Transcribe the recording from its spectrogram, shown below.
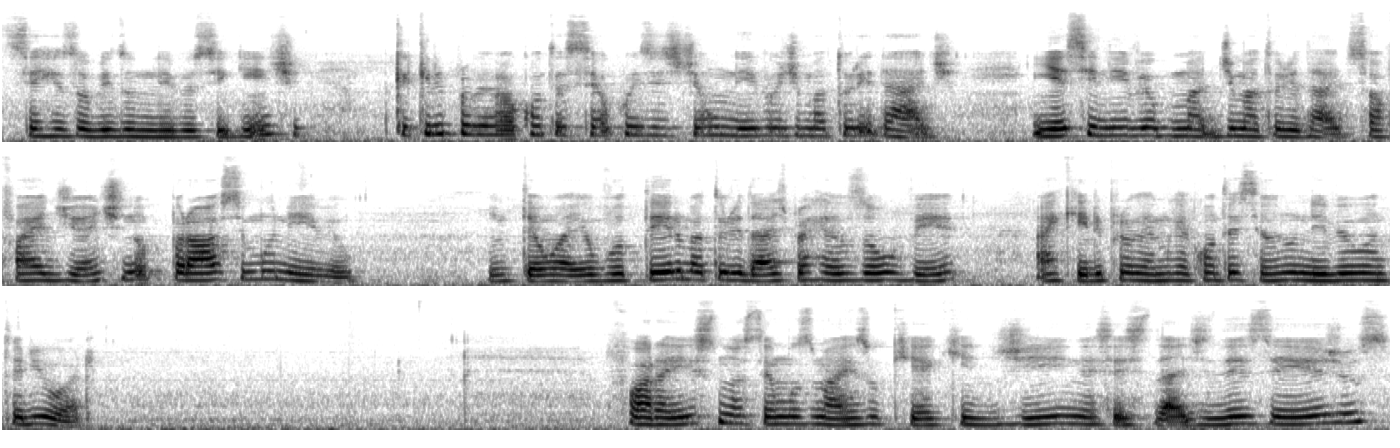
ser resolvido no nível seguinte? Porque aquele problema aconteceu quando existia um nível de maturidade. E esse nível de maturidade só vai adiante no próximo nível. Então aí eu vou ter maturidade para resolver aquele problema que aconteceu no nível anterior. Fora isso, nós temos mais o que aqui de necessidades e desejos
